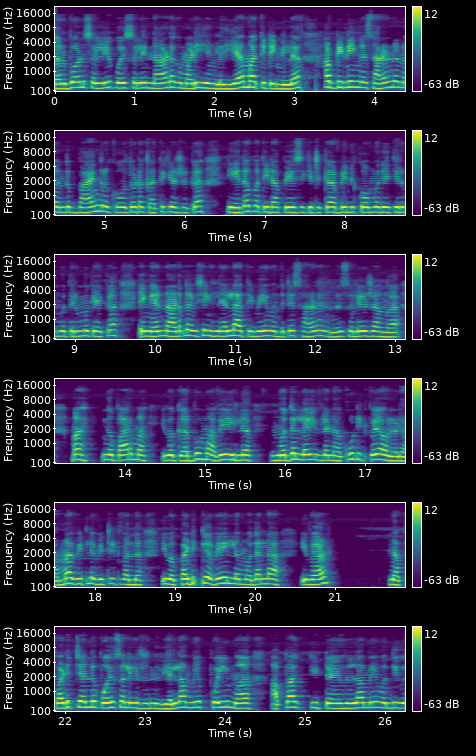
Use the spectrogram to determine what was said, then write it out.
கர்ப்பம்னு சொல்லி போய் சொல்லி நாடகமாடி எங்களை ஏமாத்திட்டீங்கல்ல? அப்படின்னு இங்கே சரவணன் வந்து பயங்கர கோவத்தோட கத்திக்கிட்டு இருக்க. நீ எதை பற்றிடா பேசிக்கிட்டு இருக்க? அப்படின்னு கோமதியை திரும்ப திரும்ப கேட்க இங்கே நடந்த விஷயங்கள் எல்லாத்தையுமே வந்துட்டு சரவணன் வந்து சொல்லிடுறாங்க. மா இங்கே பாருமா இவ கர்ப்பமாகவே இல்லை. முதல்ல இவளை நான் கூட்டிகிட்டு போய் அவளுடைய அம்மா வீட்டில் விட்டுட்டு வந்தேன். இவள் படிக்கவே இல்லை முதல்ல. இவன் நான் படித்தேன்னு பொய் சொல்லிக்கிட்டு இருந்தது எல்லாமே பொய்மா அப்பா கிட்ட எல்லாமே வந்து இவ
